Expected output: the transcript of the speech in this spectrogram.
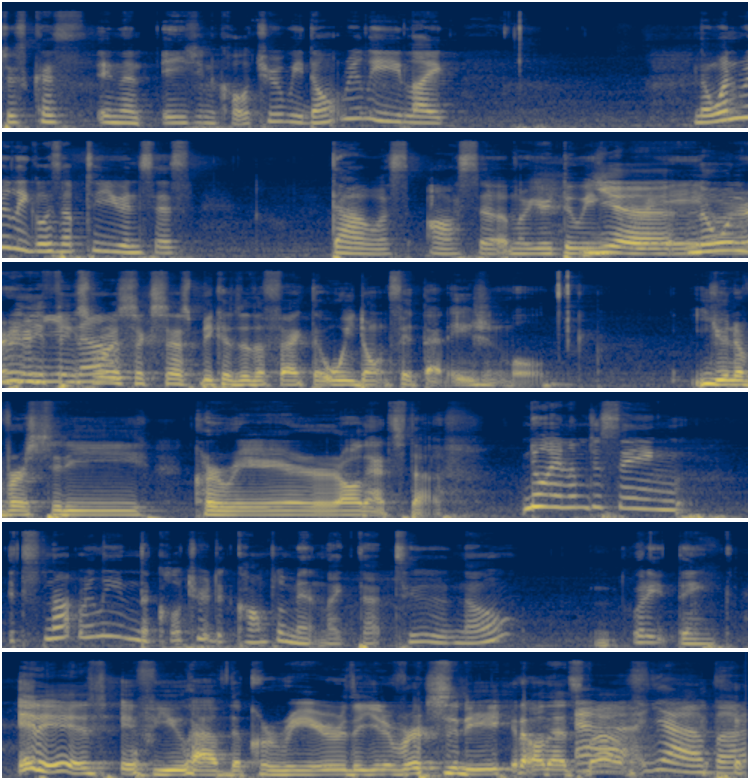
just because in an Asian culture, we don't really like. No one really goes up to you and says, "That was awesome," or "You're doing Yeah, great," no one or, really thinks know? we're a success because of the fact that we don't fit that Asian mold. University, career, all that stuff. No, and I'm just saying, it's not really in the culture to compliment like that too. No, what do you think? It is if you have the career, the university, and all that stuff. Uh, yeah, but I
